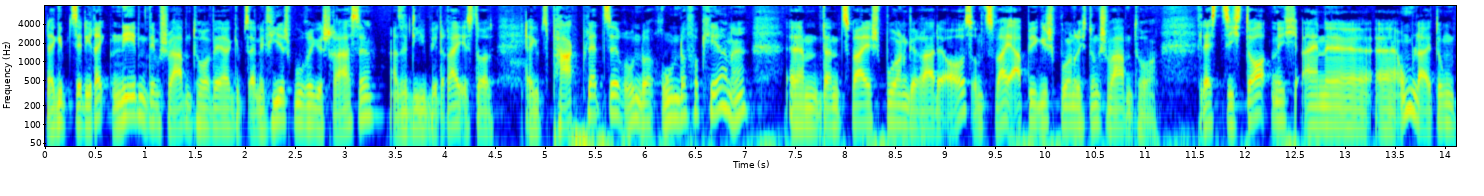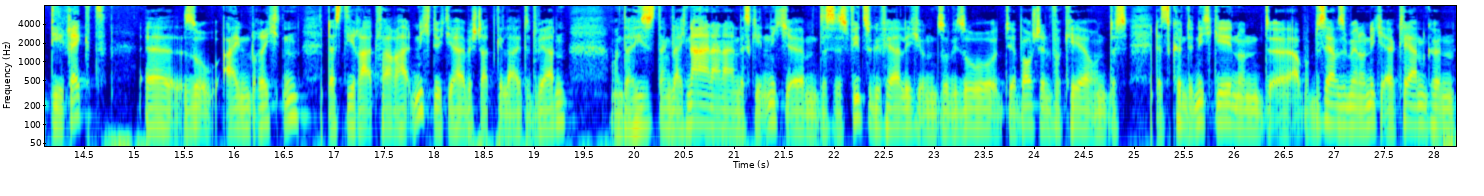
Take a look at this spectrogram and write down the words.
Da gibt's ja direkt neben dem Schwabentorwehr gibt's eine vierspurige Straße also die B3 ist dort, da gibt's Parkplätze, runder, runder Verkehr, ne? Ähm, dann zwei Spuren geradeaus und zwei Abbiegespuren Richtung Schwabentor. Lässt sich dort nicht eine äh, Umleitung direkt äh, so einrichten, dass die Radfahrer halt nicht durch die halbe Stadt geleitet werden. Und da hieß es dann gleich, nein, nein, nein, das geht nicht, ähm, das ist viel zu gefährlich und sowieso der Baustellenverkehr und das, das könnte nicht gehen. Und äh, aber bisher haben sie mir noch nicht erklären können,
